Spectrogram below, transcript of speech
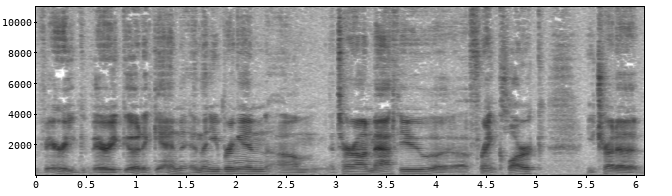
very very good again. And then you bring in um, Tyrann Mathieu, uh, Frank Clark. You try to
